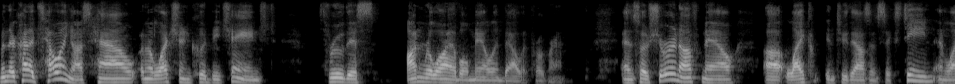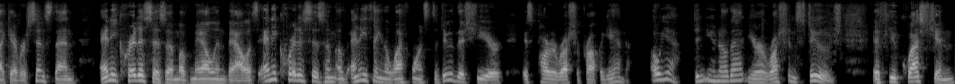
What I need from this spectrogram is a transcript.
When they're kind of telling us how an election could be changed through this unreliable mail in ballot program. And so, sure enough, now, uh, like in 2016, and like ever since then, any criticism of mail-in ballots, any criticism of anything the left wants to do this year is part of Russia propaganda. Oh yeah, didn't you know that? You're a Russian stooge. If you question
